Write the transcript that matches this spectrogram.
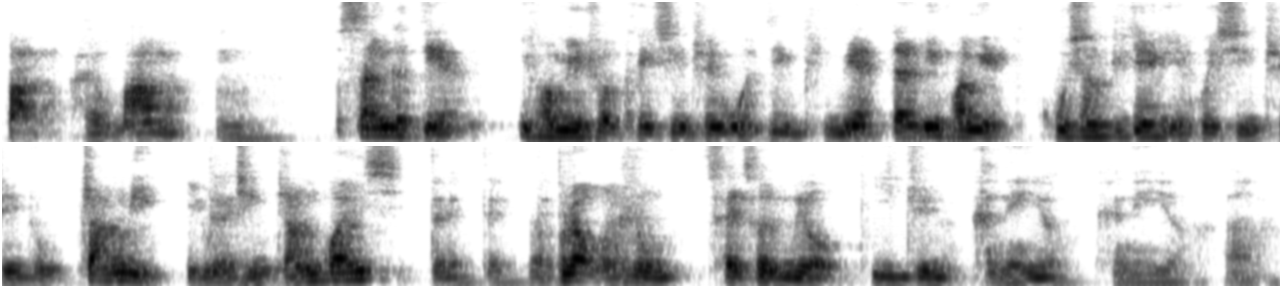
爸爸，还有妈妈，嗯，三个点，一方面说可以形成稳定平面，但另一方面互相之间也会形成一种张力，一种紧张关系。对对呃不知道我这种猜测有没有依据呢？肯定有，肯定有啊。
